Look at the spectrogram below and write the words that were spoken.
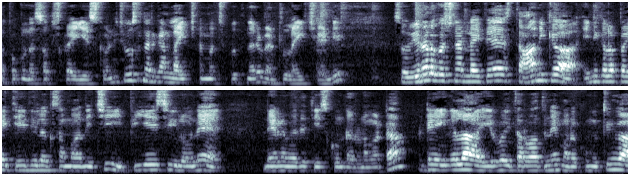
తప్పకుండా సబ్స్క్రైబ్ చేసుకోండి. చూస్తున్నారు కానీ లైక్ చేయడం మర్చిపోతున్నారు. వెంటనే లైక్ చేయండి. సో వివరాలకు వచ్చినట్లయితే స్థానిక ఎన్నికలపై తేదీలకు సంబంధించి పిఏసీలోనే నిర్ణయం అయితే తీసుకుంటారనమాట అంటే ఈ నెల ఇరవై తర్వాతనే మనకు ముఖ్యంగా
